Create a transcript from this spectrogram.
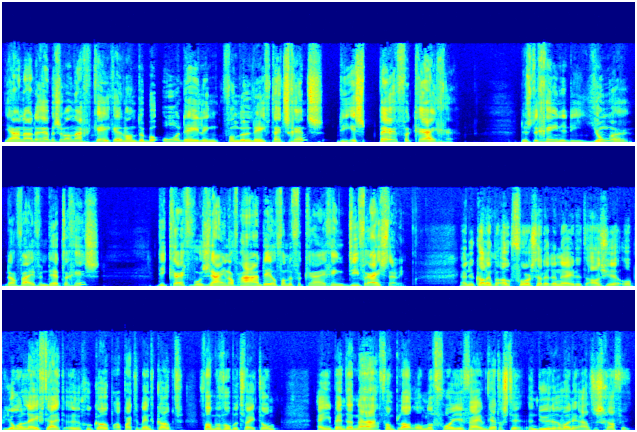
Ja, nou, daar hebben ze wel naar gekeken. Want de beoordeling van de leeftijdsgrens, die is per verkrijger. Dus degene die jonger dan 35 is, die krijgt voor zijn of haar deel van de verkrijging die vrijstelling. Ja, nu kan ik me ook voorstellen, René, dat als je op jonge leeftijd een goedkoop appartement koopt van bijvoorbeeld 2 ton, en je bent daarna van plan om nog voor je 35ste een duurdere woning aan te schaffen,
